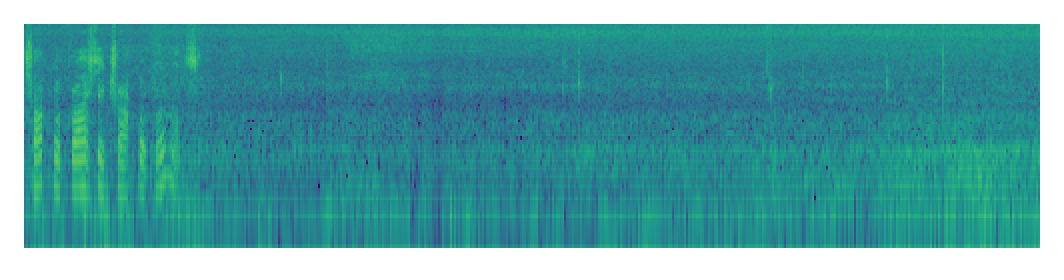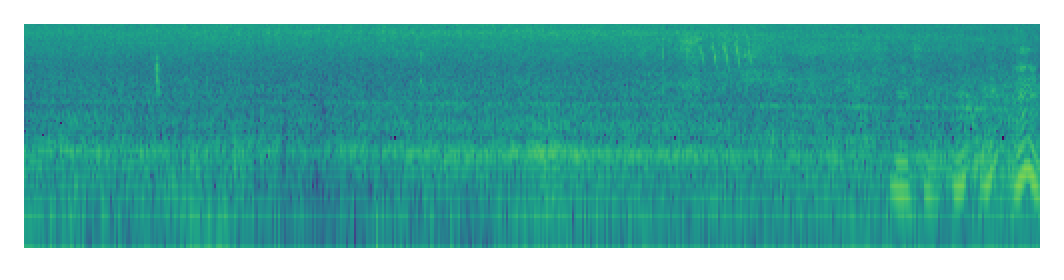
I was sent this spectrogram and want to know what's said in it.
chocolate frosted chocolate donuts. Mm -hmm, mm -mm -mm.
